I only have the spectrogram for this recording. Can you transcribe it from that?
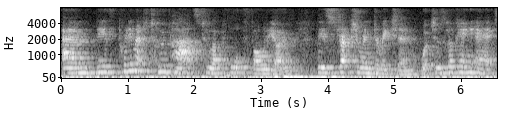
Um, there's pretty much two parts to a portfolio. There's structure and direction, which is looking at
